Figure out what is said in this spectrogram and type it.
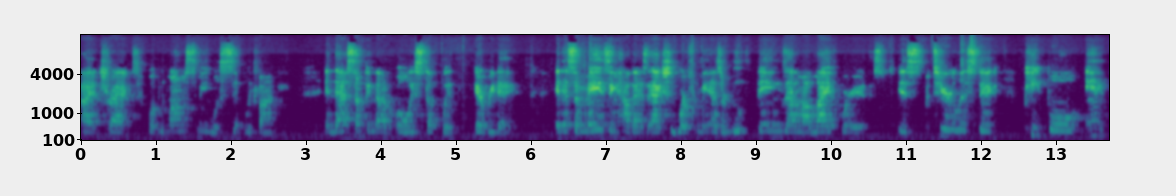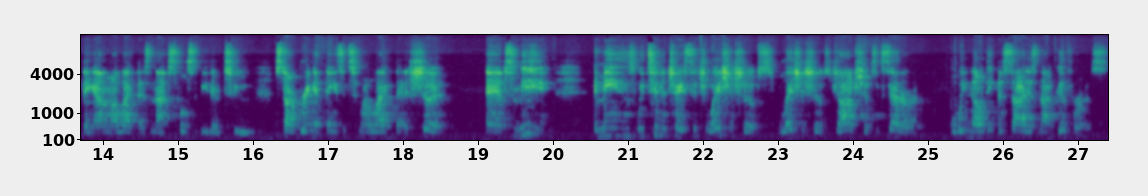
I attract. What belongs to me will simply find me. And that's something that I've always stuck with every day. And it's amazing how that's actually worked for me. It has removed things out of my life where it's, it's materialistic people, anything out of my life that's not supposed to be there to start bringing things into my life that it should. And to me, it means we tend to chase situationships, relationships, jobships, etc. But we know deep inside it's not good for us.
